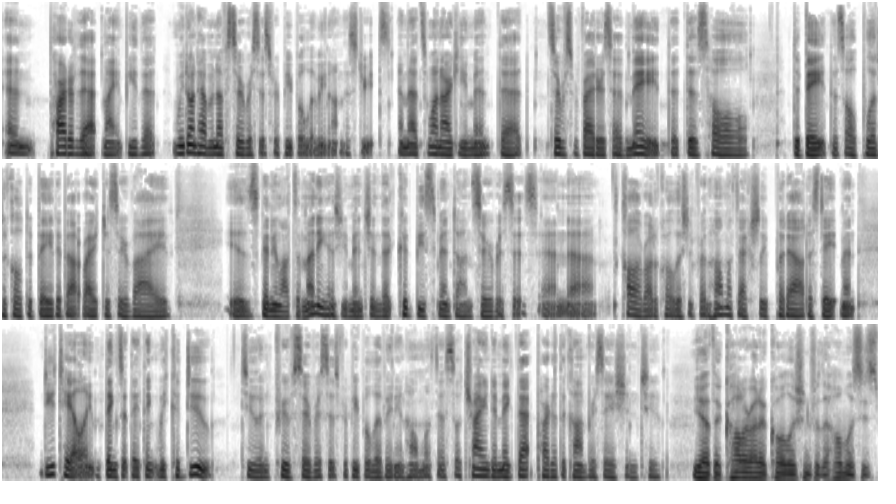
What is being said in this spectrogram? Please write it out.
And part of that might be that we don't have enough services for people living on the streets. And that's one argument that service providers have made that this whole debate, this whole political debate about right to survive, is spending lots of money, as you mentioned, that could be spent on services. And uh, Colorado Coalition for the Homeless actually put out a statement detailing things that they think we could do to improve services for people living in homelessness. So trying to make that part of the conversation too. Yeah, the Colorado Coalition for the Homeless is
